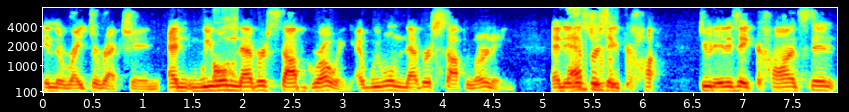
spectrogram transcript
in the right direction. And we will oh. never stop growing and we will never stop learning. And it is just a, dude, it is a constant,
